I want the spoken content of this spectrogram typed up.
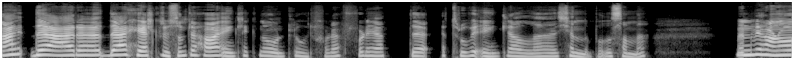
Nei, det er, det er helt grusomt. Jeg har egentlig ikke noe ordentlig ord for det, for jeg tror vi egentlig alle kjenner på det samme. Men vi har nå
